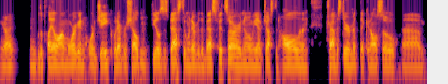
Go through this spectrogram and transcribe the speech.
you know, to play along Morgan or Jake, whatever Sheldon feels is best, and whatever the best fits are. And then we have Justin Holl and Travis Dermott that can also um,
